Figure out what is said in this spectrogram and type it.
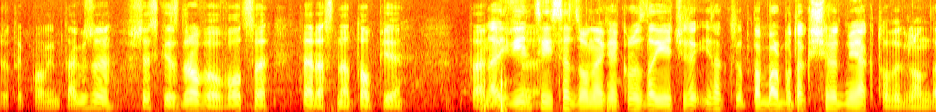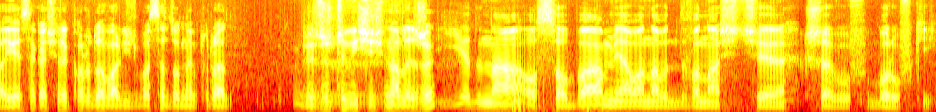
że tak powiem. Także wszystkie zdrowe owoce teraz na topie. Także Najwięcej sadzonek jak rozdajecie, i tak, albo tak średnio jak to wygląda? Jest jakaś rekordowa liczba sadzonek, która rzeczywiście się należy? Jedna osoba miała nawet 12 krzewów borówki.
